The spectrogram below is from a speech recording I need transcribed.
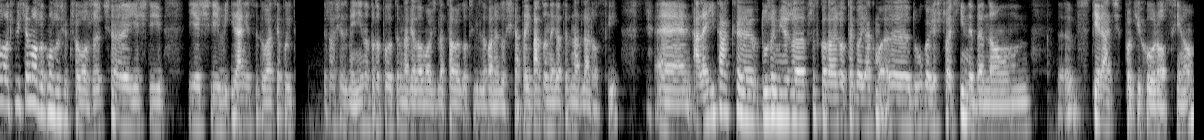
To oczywiście może, może się przełożyć, e, jeśli, jeśli w Iranie sytuacja polityczna się zmieni, no to to pozytywna wiadomość dla całego cywilizowanego świata i bardzo negatywna dla Rosji. E, Ale i tak e, w dużej mierze wszystko zależy od tego, jak długo jeszcze Chiny będą wspierać po cichu Rosję,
